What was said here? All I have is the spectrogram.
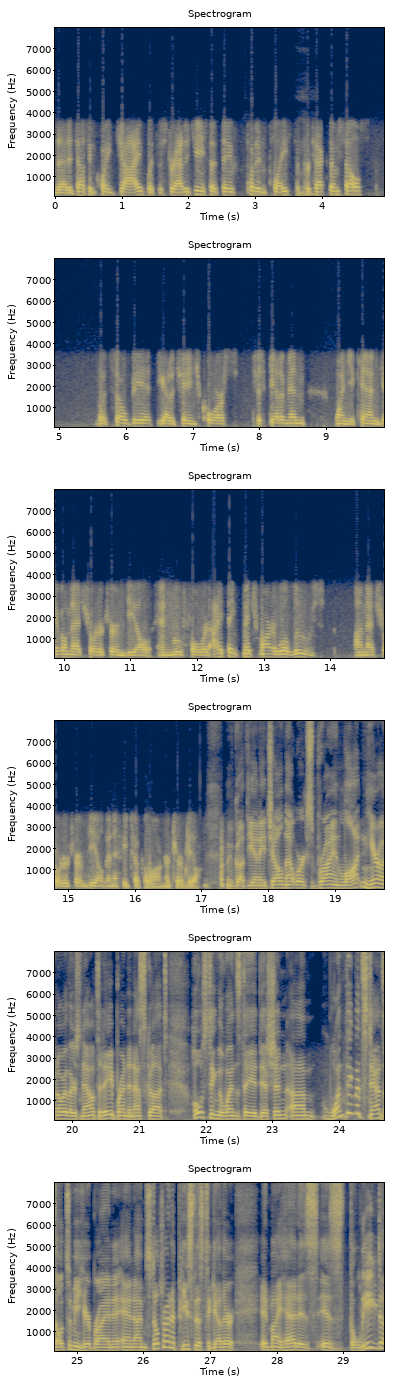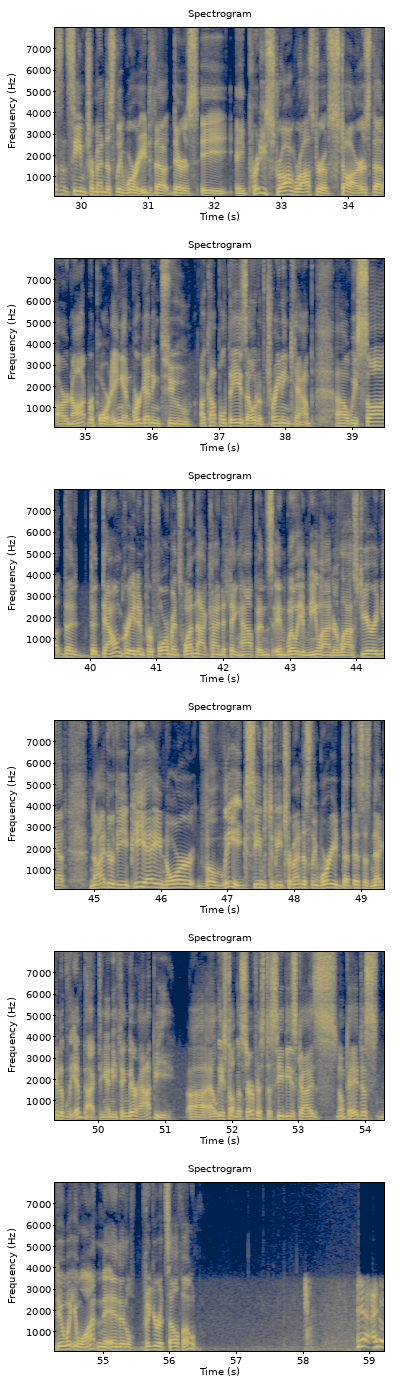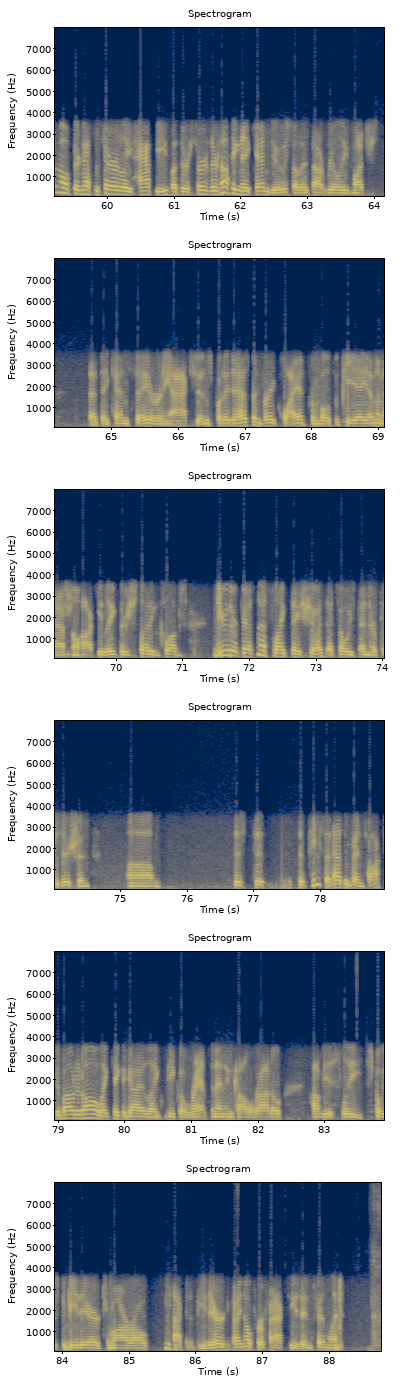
that it doesn't quite jive with the strategies that they've put in place to mm. protect themselves. But so be it. You got to change course. Just get them in when you can. Give them that shorter term deal and move forward. I think Mitch Marner will lose on that shorter term deal than if he took a longer term deal. We've got the NHL Network's Brian Lawton here on Oilers Now today. Brendan Escott hosting the Wednesday edition. Um, one thing that stands out to me here, Brian, and I'm still trying to piece this together in my head, is is the league doesn't seem tremendously worried that there's a, a pretty strong roster of stars that are not reporting, and we're getting to a couple days out of training camp. Uh, we saw the, the downgrade in performance when that kind of thing happens in William Nylander last year and yet neither the PA nor the league seems to be tremendously worried that this is negatively impacting anything. They're happy. Uh, at least on the surface, to see these guys, okay, just do what you want and, and it'll figure itself out. Yeah, I don't know if they're necessarily happy, but there's certain, there's nothing they can do, so there's not really much that they can say or any actions. But it has been very quiet from both the PA and the National Hockey League. They're just letting clubs do their business like they should. That's always been their position. Um, this the, the piece that hasn't been talked about at all, like take a guy like Mikko Rantanen in Colorado, obviously supposed to be there tomorrow. He's not going to be there. I know for a fact he's in Finland.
